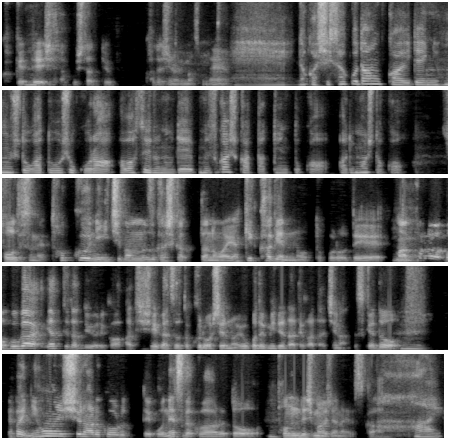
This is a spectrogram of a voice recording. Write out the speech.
かけて試作したっていう形になりますね。なんか試作段階で日本酒とガトーショコラ合わせるので難しかった点とかありましたか？そうですね。特に一番難しかったのは焼き加減のところで、まあええこれは僕がやってたというよりかは、パティシエがずっと苦労してるのを横で見てたという形なんですけど、うんやっぱり日本酒のアルコールってこう熱が加わるとうん飛んでしまうじゃないですか。はい。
